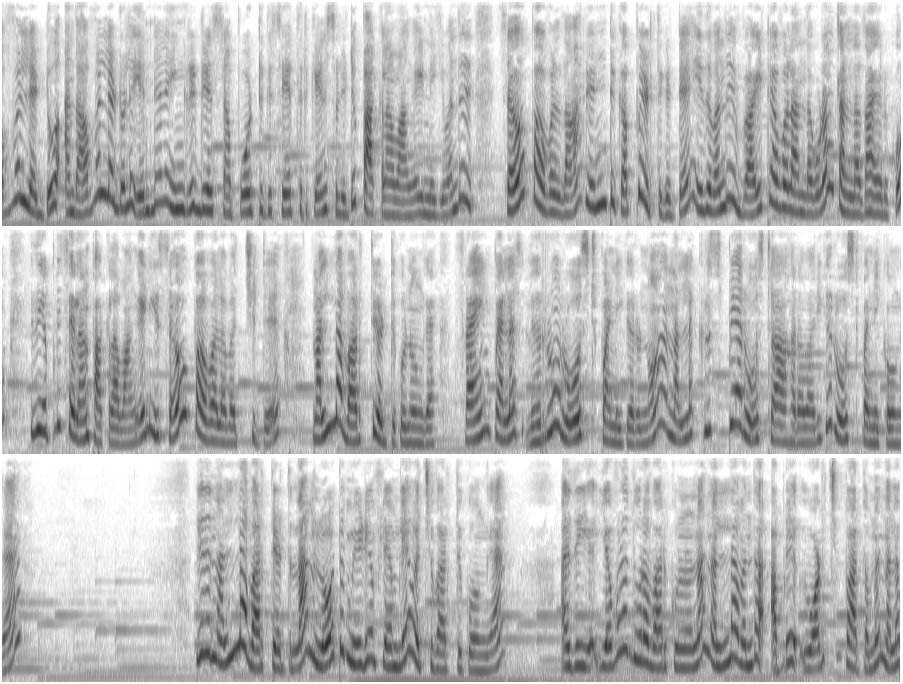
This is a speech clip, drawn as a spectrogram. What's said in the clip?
அவல் லட்டு அந்த அவல் லட்டுல என்னென்ன இன்கிரீடியன்ஸ் நான் போட்டுக்கு சேர்த்துருக்கேன்னு சொல்லிட்டு பார்க்கலாம் வாங்க. இன்னைக்கு வந்து சிவப்பு அவல் தான். ரெண்டு கப் எடுத்துக்கிட்டேன். இது வந்து ஒயிட் அவல் அந்த கூட நல்லா தான் இருக்கும். இது எப்படி செய்யலாம்னு பார்க்கலாம் வாங்க. நீ சிவப்பு அவலை வச்சுட்டு நல்லா வறுத்து எடுத்துக்கணுங்க. ஃப்ரைங் பேனில் வெறும் ரோஸ்ட் பண்ணிக்கிறணும். நல்லா கிறிஸ்பியாக ரோஸ்ட் ஆகிற வரைக்கும் ரோஸ்ட் பண்ணிக்கோங்க. இது நல்லா வறுத்து எடுத்துலாம் லோ டு மீடியம் ஃப்ளேம்லேயே வச்சு வறுத்துக்கோங்க. அது எவ்வளோ எவ்வளவு தூரம் வறுக்கணும்னா நல்லா வந்து அப்படியே உடச்சி பார்த்தோம்னா நல்லா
